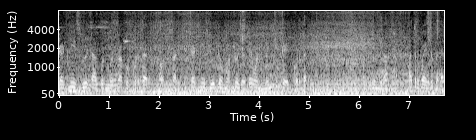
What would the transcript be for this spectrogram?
ಚಟ್ನಿ ಸ್ವೀಟ್ ಹಾಕ್ಬಿಟ್ಟು ಮೊಸರು ಹಾಕ್ಬಿಟ್ಟು ಕೊಡ್ತಾರೆ. ಸಾರಿ ಚಟ್ನಿ ಸ್ವೀಟು ಮೊಸರು ಜೊತೆ ಒಂದು ಮೆಣಸಿನ್ಕಾಯಿ ಕೊಡ್ತಾರೆ. ಹತ್ತು ರೂಪಾಯಿ ರೂಪಾಯಿ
